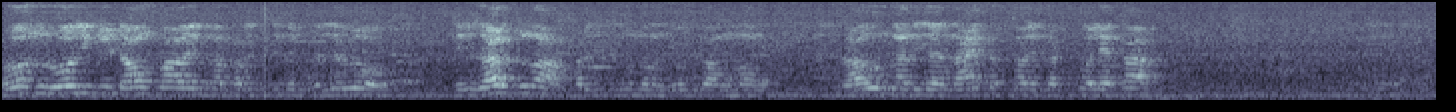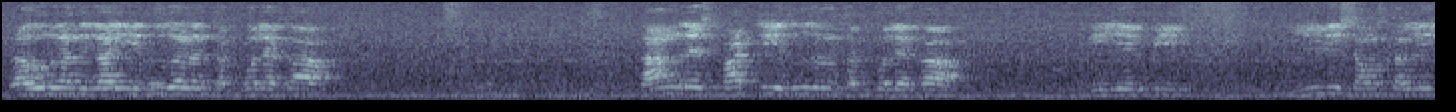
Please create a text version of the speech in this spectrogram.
రోజు రోజుకి డౌన్ ఫాల్ అవుతున్న పరిస్థితి ప్రజల్లో దిగజారుతున్న పరిస్థితిని మనం చూస్తూ ఉన్నాం. రాహుల్ గాంధీ గారి నాయకత్వాన్ని తట్టుకోలేక రాహుల్ గాంధీ గారి ఎదుగుదలను తట్టుకోలేక కాంగ్రెస్ పార్టీ ఎదుగుదలను తట్టుకోలేక బీజేపీ ఈడీ సంస్థల్ని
